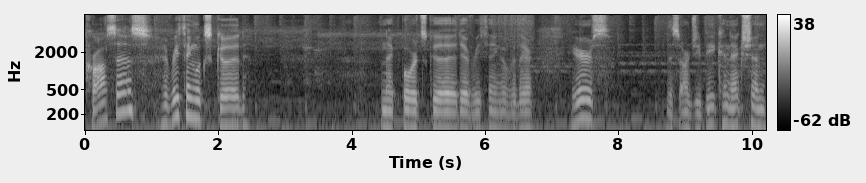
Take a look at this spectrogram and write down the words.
process. Everything looks good. Neck board's good, everything over there. Here's this RGB connection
